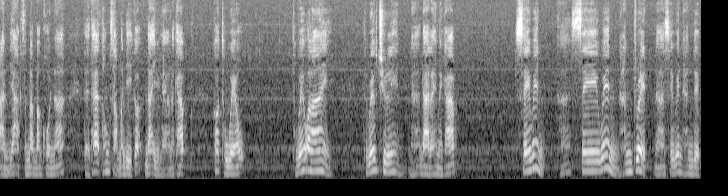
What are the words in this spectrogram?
อ่านยากสำหรับบางคนนะ แต่ถ้าท่องสับมันดีก็ได้อยู่แล้วนะครับ ก็ 12 12 อะไร 12 trillion นะได้อะไรไหมครับ เซเว่นนะเซเว่นฮันเดดนะเซเว่นฮันเดด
